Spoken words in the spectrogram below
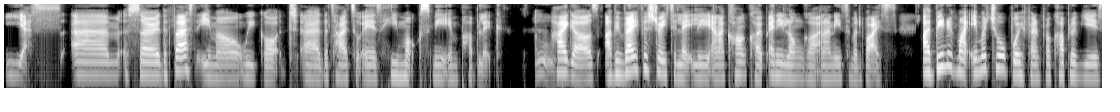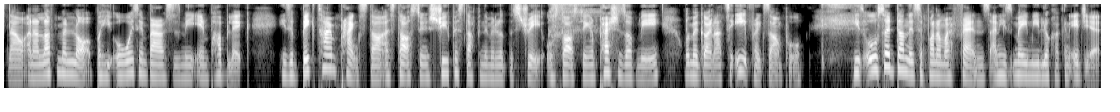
yes. Um. So the first email we got, uh, the title is "He mocks me in public." Oh, Hi, girls. I've been very frustrated lately and I can't cope any longer and I need some advice. I've been with my immature boyfriend for a couple of years now and I love him a lot, but he always embarrasses me in public. He's a big time prankster and starts doing stupid stuff in the middle of the street or starts doing impressions of me when we're going out to eat, for example. He's also done this in front of my friends and he's made me look like an idiot.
